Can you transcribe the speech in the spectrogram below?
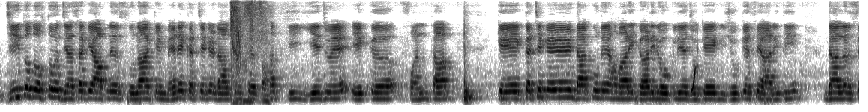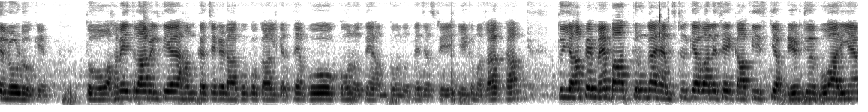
जी तो दोस्तों, जैसा कि आपने सुना कि मैंने कच्चे के डाकू से बात की, ये जो है एक फन था कि कच्चे के डाकू ने हमारी गाड़ी रोक ली है, जो कि यूके से आ रही थी, डॉलर से लोड होके। तो हमें इतला मिलती है, हम कच्चे के डाकू को कॉल करते हैं, वो कौन होते हैं, हम कौन होते हैं, जस्ट एक मज़ाक था। तो यहाँ पे मैं बात करूँगा हैमस्टर के हवाले से, काफ़ी इसकी अपडेट जो है वो आ रही है।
